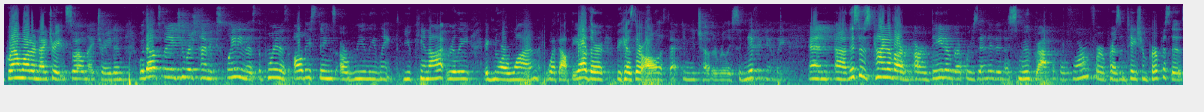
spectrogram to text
groundwater nitrate and soil nitrate. And without spending too much time explaining this, the point is all these things are really linked. You cannot really ignore one without the other because they're all affecting each other really significantly. And uh, this is kind of our, our data represented in a smooth graphical form for presentation purposes.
